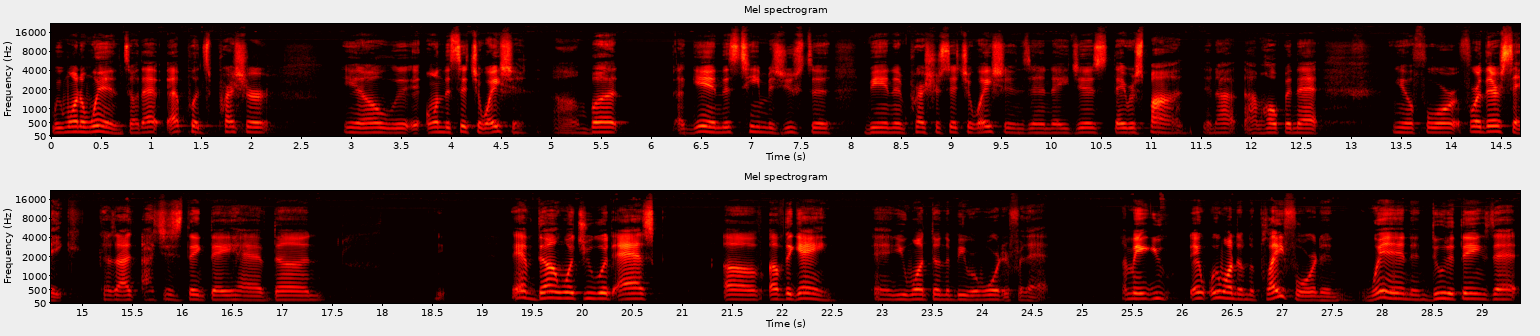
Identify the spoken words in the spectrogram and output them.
we wanna win. So that that puts pressure, you know, on the situation. Um, but again, this team is used to being in pressure situations, and they just they respond. And I, I'm hoping that, you know, for for their sake, because I, I just think they have done they have done what you would ask of of the game, and you want them to be rewarded for that. I mean, you we want them to play for it and win and do the things that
